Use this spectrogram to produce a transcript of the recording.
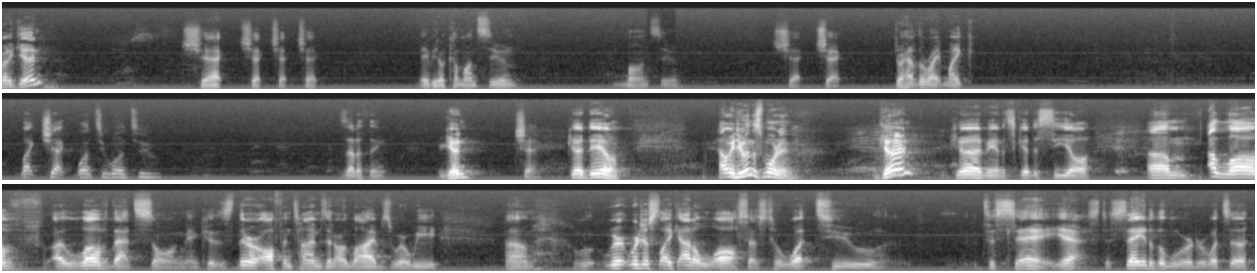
Everybody good? Check, check, check, check. Maybe it'll come on soon. Monsoon. Check, check. Do I have the right mic? Mic check. One, two, one, two. Is that a thing? You good? Check. Good deal. How are we doing this morning? Good? Good, man. It's good to see y'all. Um, I love, I love that song, man, because there are often times in our lives where we, um, we're, we're just like at a loss as to what to, to say, yes, to say to the Lord or what to,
